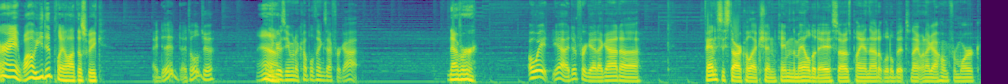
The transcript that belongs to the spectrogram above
all right. Wow, you did play a lot this week. I did. I told you. I think there's even a couple things I forgot. never. Oh wait, yeah, I did forget. I got a Phantasy Star collection came in the mail today, so I was playing that a little bit tonight when I got home from work.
